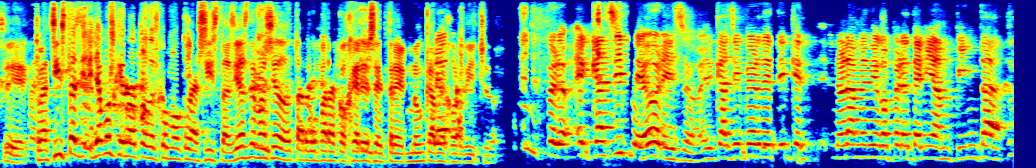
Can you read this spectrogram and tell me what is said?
sí, clasistas, ya hemos quedado todos como clasistas, ya es demasiado tarde para coger ese tren, nunca mejor dicho. Pero es casi peor eso, es casi peor decir que no eran mendigos pero tenían pinta.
